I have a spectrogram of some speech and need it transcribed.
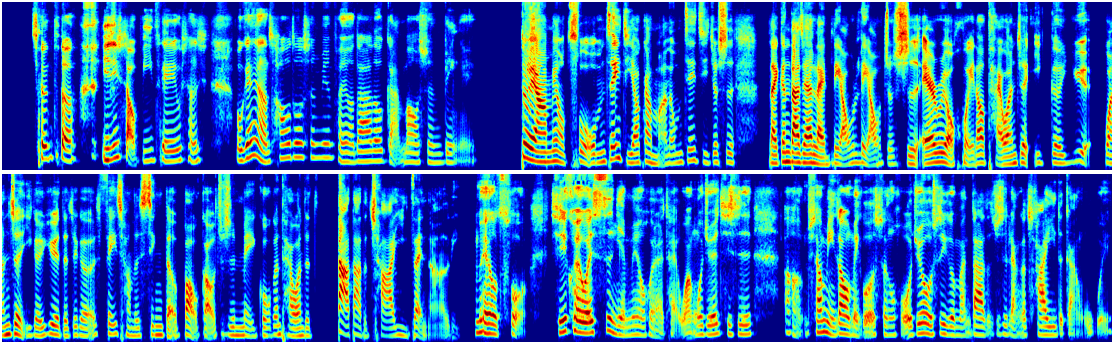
真的已经小 B T，我想我跟你讲，超多身边朋友大家都感冒生病诶、对啊，没有错。我们这一集要干嘛呢？我们这一集就是来跟大家来聊聊，就是 Ariel 回到台湾这一个月，完整一个月的这个非常的心得报告，就是美国跟台湾的大大的差异在哪里？没有错，其实暌违四年没有回来台湾，我觉得其实，嗯，相比在我美国的生活，我觉得我是一个蛮大的，就是两个差异的感悟诶，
